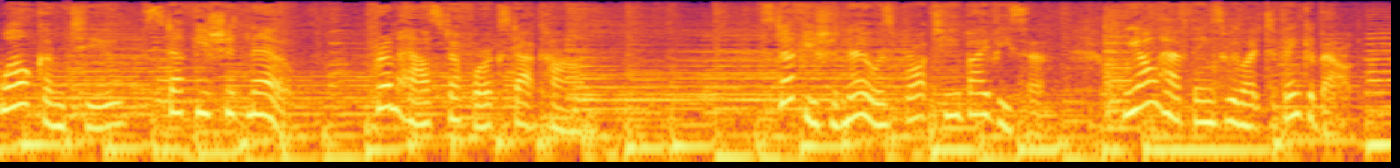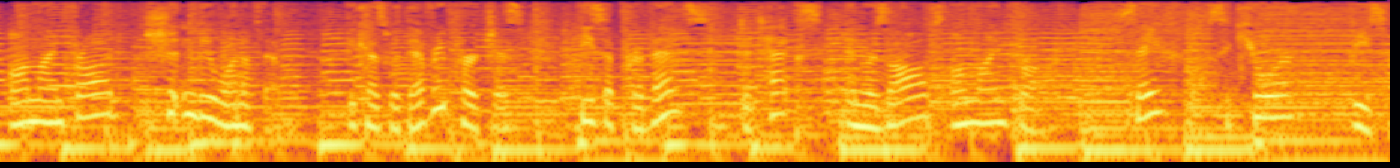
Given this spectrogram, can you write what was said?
Welcome to Stuff You Should Know from HowStuffWorks.com. Stuff You Should Know is brought to you by Visa. We all have things we like to think about. Online fraud shouldn't be one of them because with every purchase, Visa prevents, detects, and resolves online fraud. Safe, secure, Visa.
